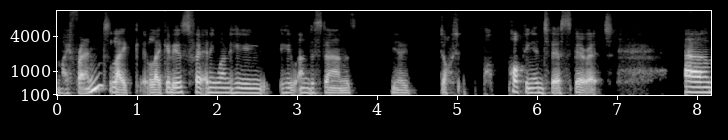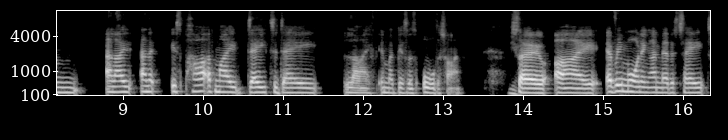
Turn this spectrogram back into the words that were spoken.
my friend, like like it is for anyone who who understands, you know, dot, pop- popping into their spirit. Um, and I and it is part of my day to day life in my business all the time. Yeah. So I every morning I meditate.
